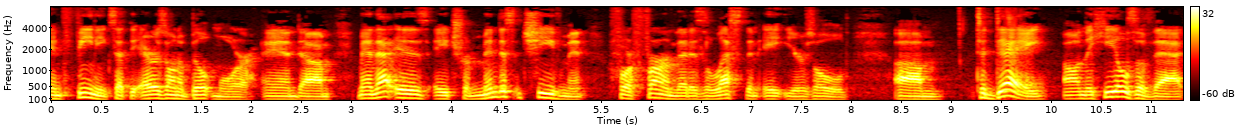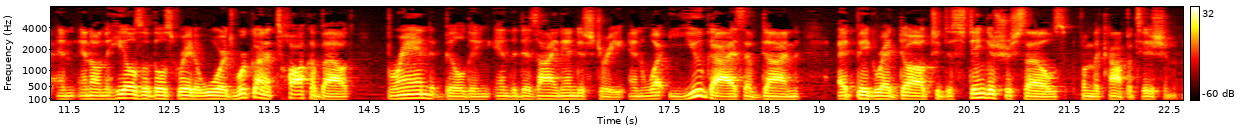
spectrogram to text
in Phoenix at the Arizona Biltmore. And um, man, that is a tremendous achievement for a firm that is less than eight years old. Um, today, on the heels of that, and, and on the heels of those great awards, we're going to talk about brand building in the design industry and what you guys have done at Big Red Dog to distinguish yourselves from the competition.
